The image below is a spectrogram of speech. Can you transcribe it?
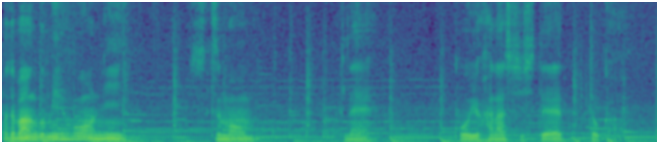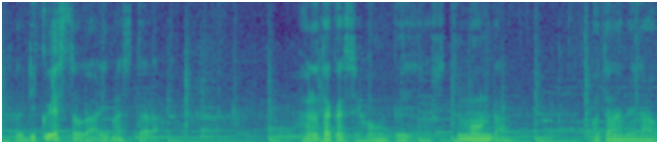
また番組の方に質問ねこういう話してとかリクエストがありましたら原隆ホームページの質問欄渡辺直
